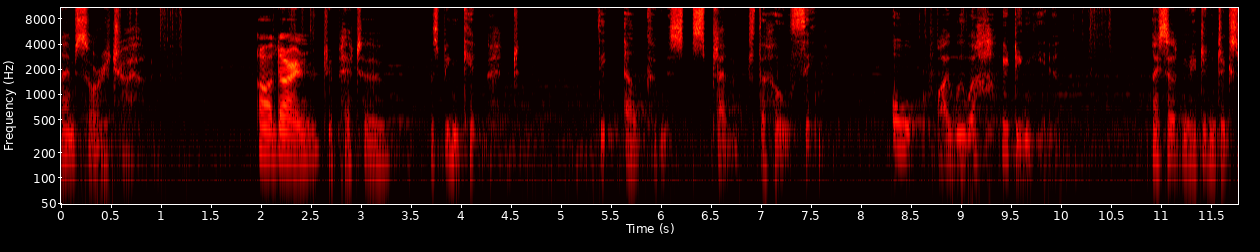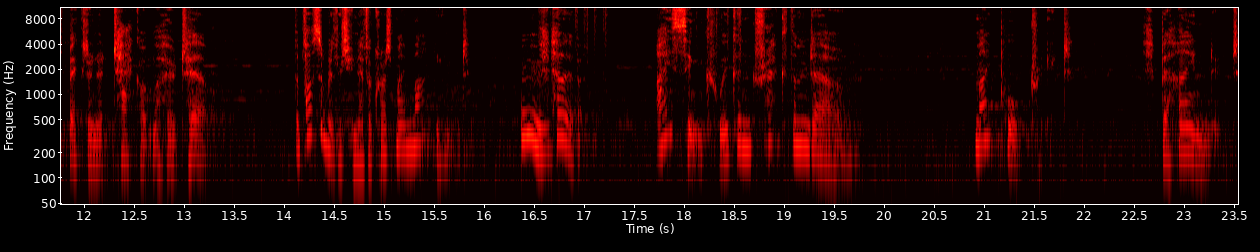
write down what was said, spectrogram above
I'm sorry, child. Oh, darn. Geppetto has been kidnapped. The alchemists planned the whole thing. All while we were hiding here. I certainly didn't expect an attack on the hotel. The possibility never crossed my mind. Hmm. However, I think we can track them down. My portrait. Behind it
